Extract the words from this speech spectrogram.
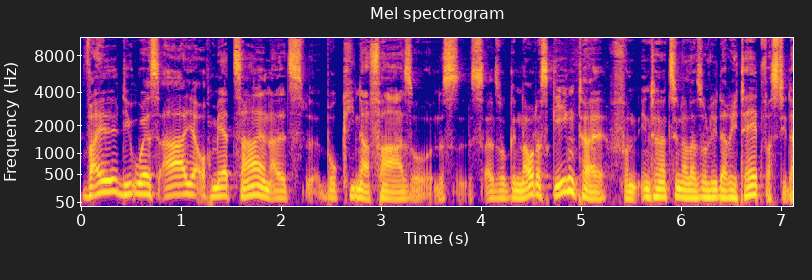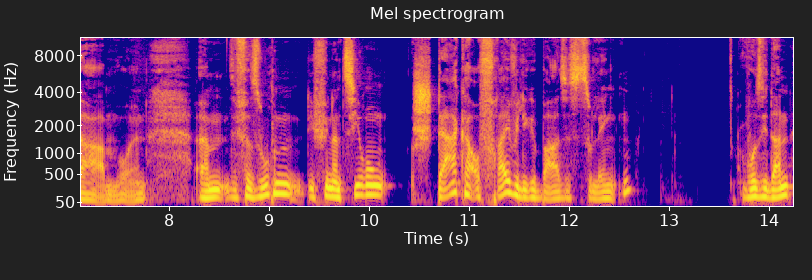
weil die USA ja auch mehr zahlen als Burkina Faso. Das ist also genau das Gegenteil von internationaler Solidarität, was die da haben wollen. Ähm, sie versuchen die Finanzierung stärker auf freiwillige Basis zu lenken wo sie dann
